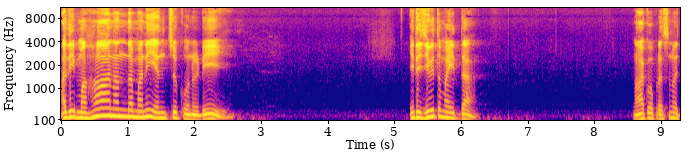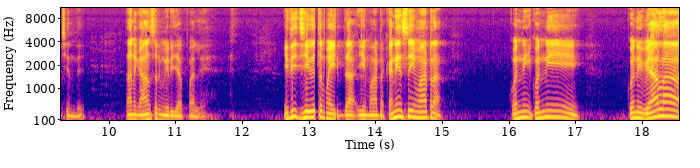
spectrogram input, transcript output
అది మహానందమని ఎంచుకొనుడి. ఇది జీవితం అయిద్దా నాకు ప్రశ్న వచ్చింది. దానికి ఆన్సర్ మీరు చెప్పాలి. ఇది జీవితం అయిద్దా ఈ మాట? కనీసం ఈ మాట కొన్ని కొన్ని కొన్ని వేల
